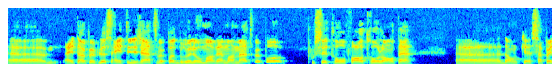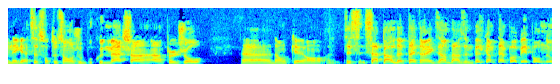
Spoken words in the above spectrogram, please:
euh, être un peu plus intelligent. Tu veux pas te brûler au mauvais moment, tu veux pas pousser trop fort, trop longtemps. Euh, donc, ça peut être négatif, surtout si on joue beaucoup de matchs en, peu de jours. Euh, donc, ça parle de peut-être un exemple dans une ville comme Tampa Bay pour nous,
